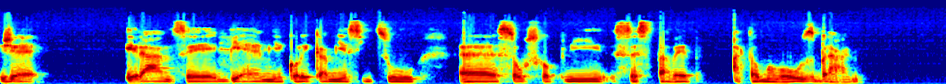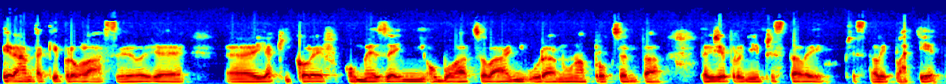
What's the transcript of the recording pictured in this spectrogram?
že Iránci během několika měsíců e, jsou schopní sestavit atomovou zbraň. Irán taky prohlásil, že e, jakýkoliv omezení obohacování uranu na procenta, takže pro něj přestali, přestali platit.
